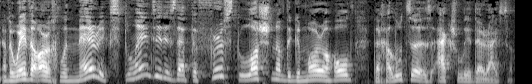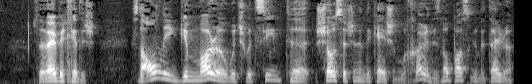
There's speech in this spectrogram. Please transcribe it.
And the way the Aruch LaNer explains it is that the first lashon of the Gemara holds that chalutza is actually a deraisa. It's a very big chiddush. It's the only Gemara which would seem to show such an indication. L'chari, there's no pasuk in the Torah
